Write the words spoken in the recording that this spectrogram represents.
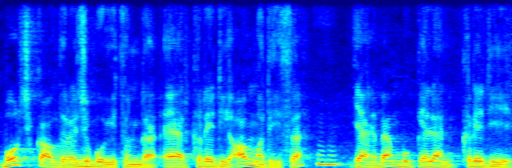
borç kaldırıcı boyutunda eğer krediyi almadıysa yani ben bu gelen krediyi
